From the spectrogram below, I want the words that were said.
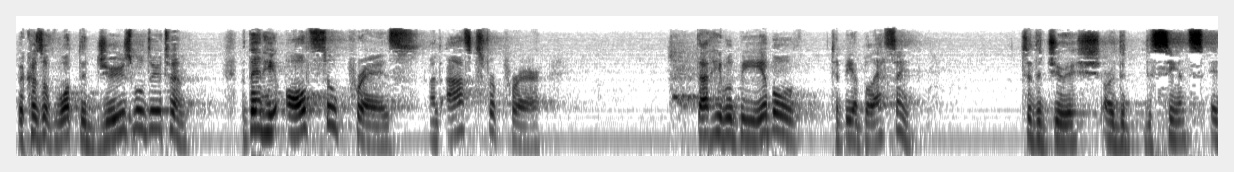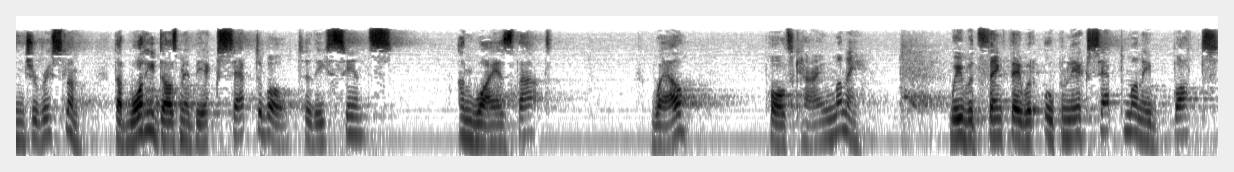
because of what the Jews will do to him. But then he also prays and asks for prayer that he will be able to be a blessing to the Jewish or the, the saints in Jerusalem. That what he does may be acceptable to these saints. And why is that? Well, Paul's carrying money. We would think they would openly accept money, but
